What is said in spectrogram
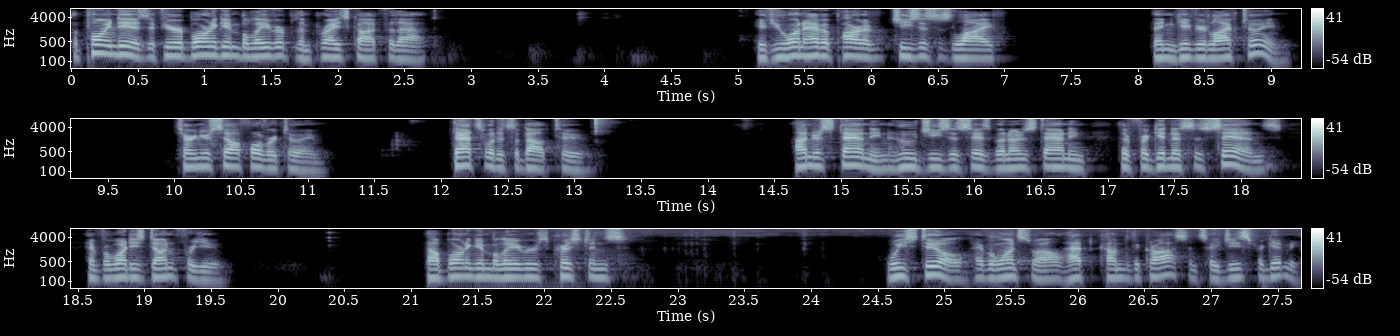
The point is, if you're a born again believer, then praise God for that. If you want to have a part of Jesus' life, then give your life to Him. Turn yourself over to Him. That's what it's about, too. Understanding who Jesus is, but understanding the forgiveness of sins and for what He's done for you. Now, born again believers, Christians, we still, every once in a while, have to come to the cross and say, Jesus, forgive me.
